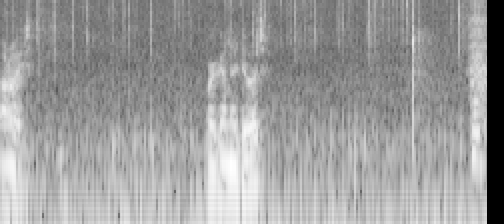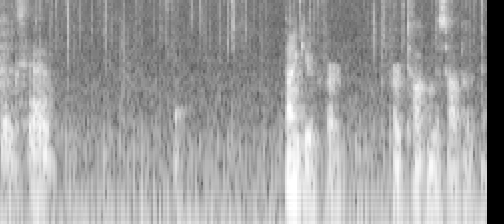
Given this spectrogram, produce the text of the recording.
Alright. We're gonna do it. I think so. Thank you for for talking this out with me.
